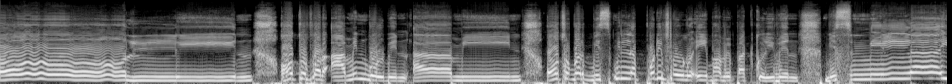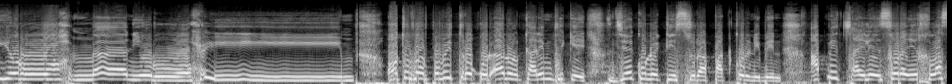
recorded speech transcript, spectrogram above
Oh. অতপর আমিন বলবেন, আমিন। অতপর বিসমিল্লাহ পরিপূর্ণ এইভাবে পাঠ করিবেন বিসমিল্লাহির রহমানির রহিম অতপর পবিত্র কোরআনুল কারিম থেকে যে কোনো একটি সূরা পাঠ করে নেবেন। আপনি চাইলে সূরা ইখলাস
